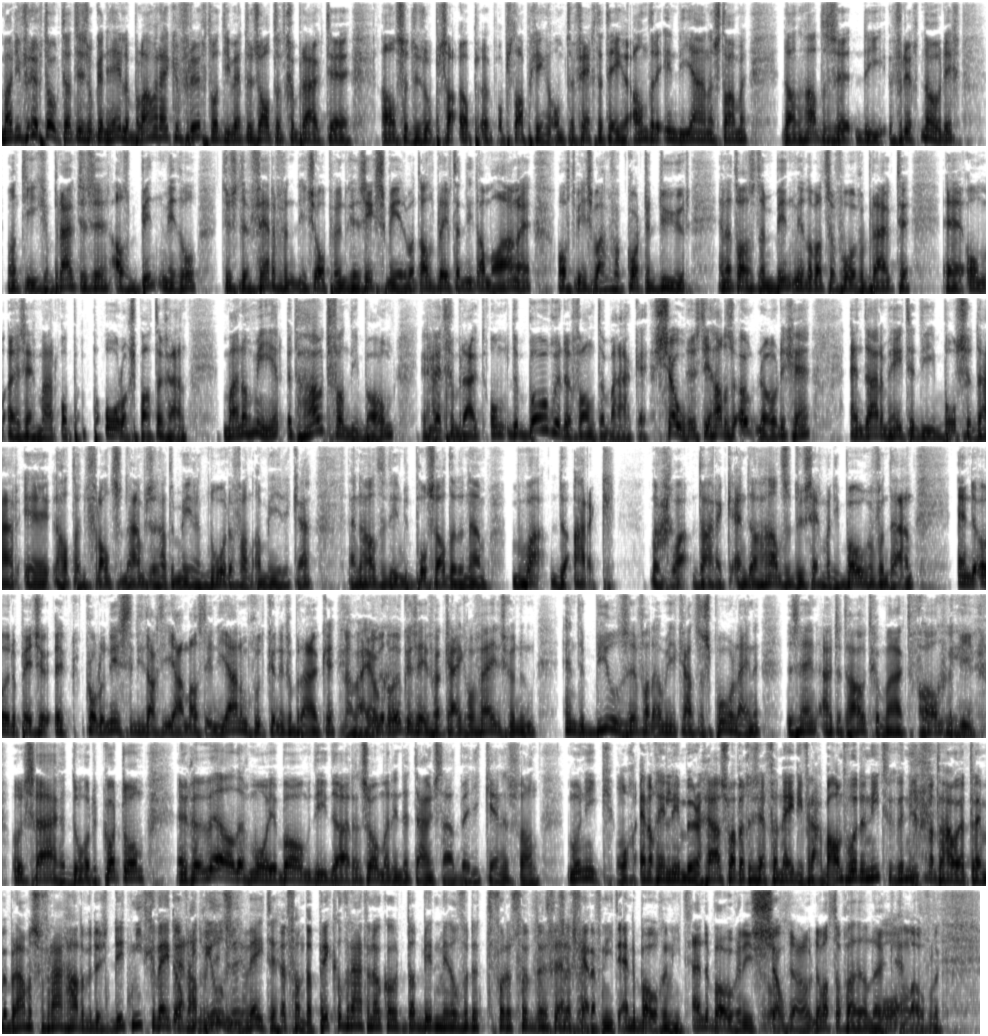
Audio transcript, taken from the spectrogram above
Maar die vrucht ook, dat is ook een hele belangrijke vrucht. Want die werd dus altijd gebruikt eh, als ze dus op, op, op, op stap gingen om te vechten tegen andere Indianenstammen. Dan hadden ze die vrucht nodig. Want die gebruikten ze als bindmiddel tussen de verven die ze op hun gezicht smeren. Want anders bleef dat niet allemaal hangen. Of tenminste maar van korte duur. En dat was het een bindmiddel wat ze voor gebruikten eh, om eh, zeg maar op oorlogspad te gaan. Maar nog meer, het hout van die boom die Ja. werd gebruikt om de bogen ervan te maken. Zo. Dus die hadden ze ook nodig. Hè? En daarom heten die bossen daar, eh, had een Franse naam. Ze zaten meer in het noorden van Amerika. En dan hadden die in de bossen hadden de naam Bois de Arc. Of Bois d'Arc. En daar haalden ze dus zeg maar die bogen vandaan. En de Europese eh, kolonisten die dachten, ja, maar als de Indianen hem goed kunnen gebruiken, Dan wij ook. willen we ook eens even gaan kijken of wij iets kunnen doen. En de bielzen van de Amerikaanse spoorlijnen zijn uit het hout gemaakt van die Osage door. Kortom, een geweldig mooie boom die daar zomaar in de tuin staat bij die kennis van Monique. Nog- En nog in Limburg. hè. Als we hadden gezegd van nee, die vraag beantwoorden niet, we niet want we houden het alleen bij Brabantse vragen, hadden we dus dit niet geweten Ja, over die bielzen. geweten. Dat van dat prikkeldraad en ook dat bindmiddel voor, het, voor, het, voor de gezichtsverf niet. En de bogen niet. En de bogen niet. Zo. Dat was toch wel heel leuk. Hè?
